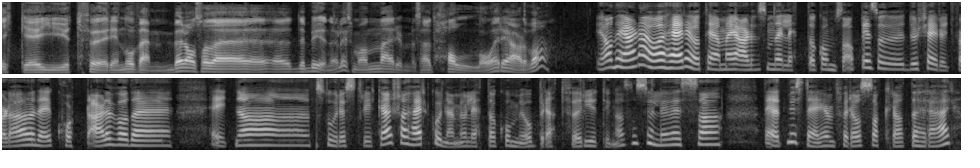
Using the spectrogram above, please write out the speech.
ikke gyter før i november. altså det, det, begynner liksom å nærme seg et halvår i elva? Ja, det er det. Og her er jo til og med elv som det er lett å komme seg opp i. Så du ser ut for deg, det er kort elv, og det er ikke noe store stryk her. Så her kunne de jo lett ha kommet opp rett før gytinga, sannsynligvis. Så det er et mysterium for oss, akkurat dette her.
